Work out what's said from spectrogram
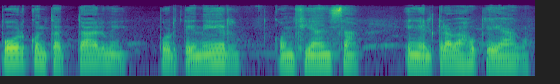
por contactarme, por tener confianza en el trabajo que hago.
